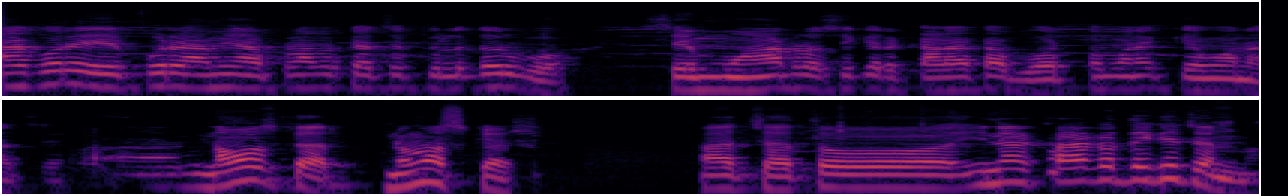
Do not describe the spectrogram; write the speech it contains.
না করে এরপরে আমি আপনাদের কাছে তুলে ধরবো সে মহান রসিকের কাড়াটা বর্তমানে কেমন আছে। নমস্কার। নমস্কার। আচ্ছা তো ইনার কাড়াটা দেখেছেন? না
